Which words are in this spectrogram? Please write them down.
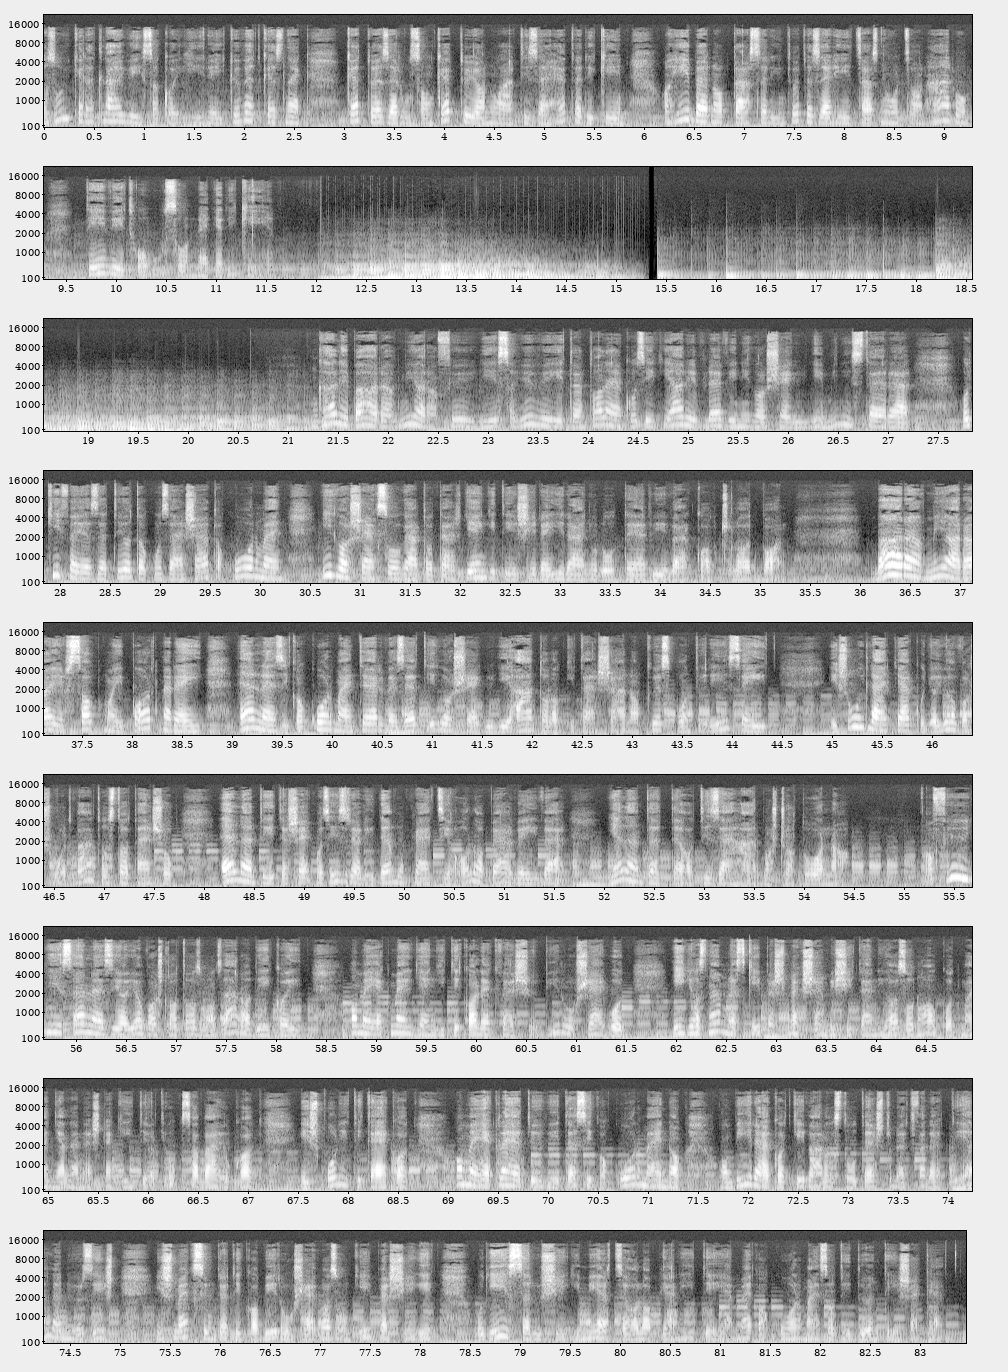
Az új kelet live éjszakai hírei következnek 2022. január 17-én, a Héber naptár szerint 5783. tévét 24-én. Miara főügyész a jövő héten találkozik Járiv Levin igazságügyi miniszterrel, hogy kifejezze tiltakozását a kormány igazságszolgáltatás gyengítésére irányuló tervével kapcsolatban. Báráv Miara és szakmai partnerei ellenzik a kormány tervezett igazságügyi átalakításának központi részeit, és úgy látják, hogy a javasolt változtatások ellentétesek az izraeli demokrácia alapelveivel, jelentette a 13-as csatorna. A főügyész ellenzi a javaslat azon záradékait, amelyek meggyengítik a legfelsőbb bíróságot, így az nem lesz képes megsemmisíteni azon alkotmányellenesnek ítélt jogszabályokat és politikákat, amelyek lehetővé teszik a kormánynak a bírákat kiválasztó testület feletti ellenőrzést, és megszüntetik a bíróság azon képességét, hogy észszerűségi mérce alapján ítélje meg a kormányzati döntéseket.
